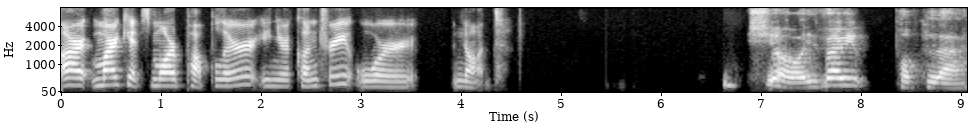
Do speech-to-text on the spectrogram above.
Are markets more popular in your country or not? Sure, it's very popular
